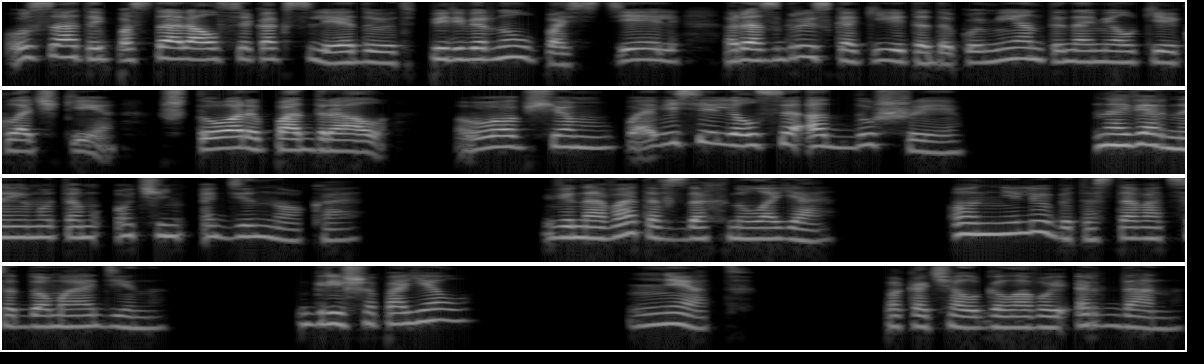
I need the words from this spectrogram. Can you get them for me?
Усатый постарался как следует, перевернул постель, разгрыз какие-то документы на мелкие клочки, шторы подрал. В общем, повеселился от души. Наверное, ему там очень одиноко. Виновато вздохнула я. Он не любит оставаться дома один. Гриша поел? Нет, покачал головой Эрдан.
